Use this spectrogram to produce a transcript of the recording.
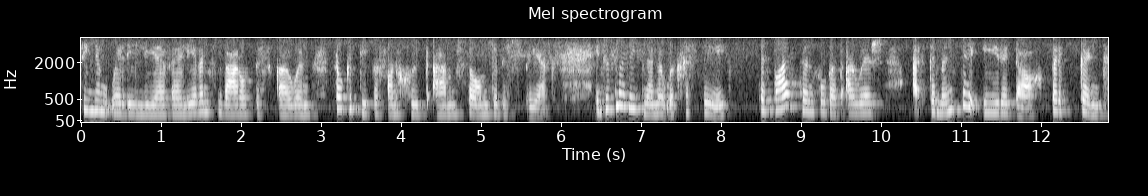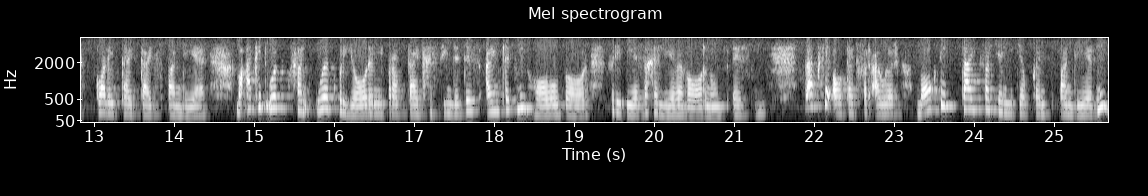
siening oor die lewe, lewenswêreldbeskouing, sulke tipe van goed um saam te bespreek. En soos my lief nou ook gesê het, dit is baie sinvol dat ouers Eh, ten minste 'n ure dag per kind kwaliteit tyd spandeer. Maar ek het ook van ook oor jare in die praktyk gesien dit is eintlik nie haalbaar vir die besige lewe waarin ons is nie. So ek sê altyd vir ouers, maak die tyd wat jy met jou kind spandeer nie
